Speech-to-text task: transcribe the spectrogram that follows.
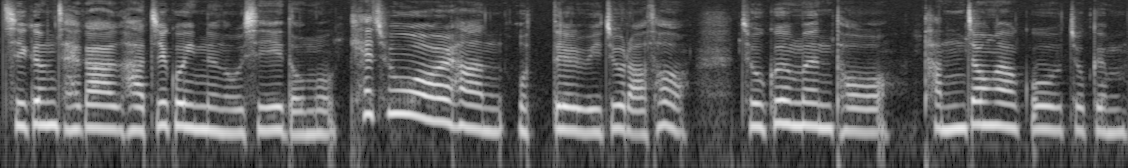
지금 제가 가지고 있는 옷이 너무 캐주얼한 옷들 위주라서 조금은 더 단정하고 조금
